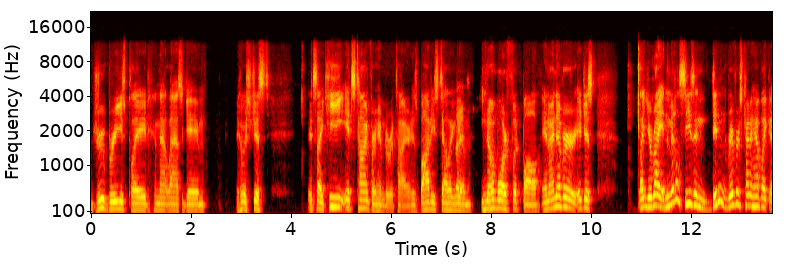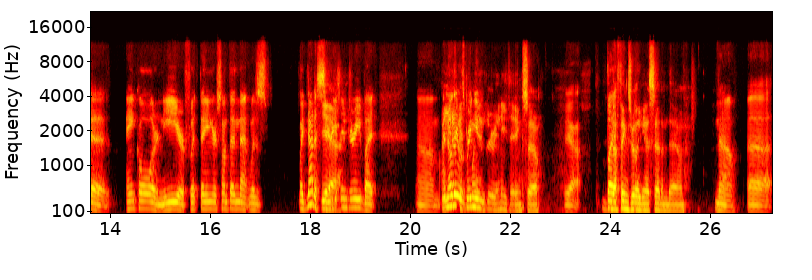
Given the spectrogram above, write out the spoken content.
Drew Brees played in that last game, it was just it's like he it's time for him to retire. His body's telling right. him no more football. And I never it just like you're right. In the middle season, didn't Rivers kind of have like a ankle or knee or foot thing or something that was like not a serious Yeah. injury, but um, But I know they were bringing through anything, so yeah, but nothing's really gonna set him down. No, uh,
